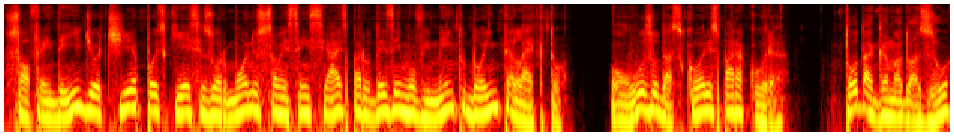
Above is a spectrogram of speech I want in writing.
sofrem de idiotia pois que esses hormônios são essenciais para o desenvolvimento do intelecto. O uso das cores para a cura. Toda a gama do azul,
